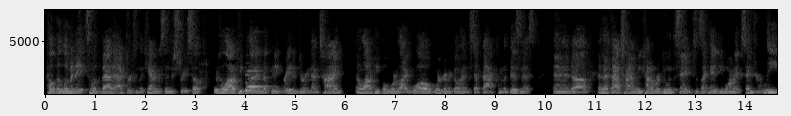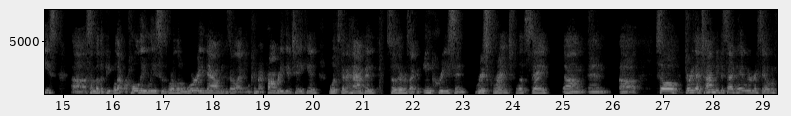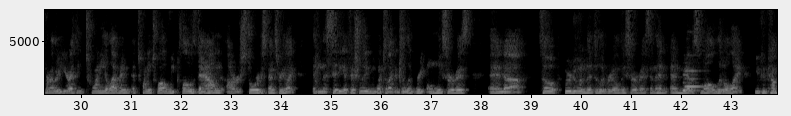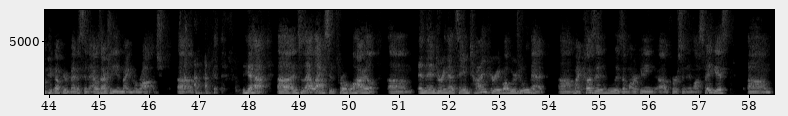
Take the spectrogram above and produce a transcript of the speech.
help eliminate some of the bad actors in the cannabis industry. So there's a lot of people that ended up getting raided during that time, and a lot of people were like, "Whoa, we're going to go ahead and step back from the business." And uh, and at that time, we kind of were doing the same because it's like, hey, do you want to extend your lease? Uh, some of the people that were holding leases were a little worried now because they're like, well, can my property get taken? What's going to happen? So there was like an increase in risk rent, let's say. Um, and uh, so during that time, we decided, hey, we were going to stay open for another year. I think 2011 and 2012, we closed down our store dispensary, like in the city officially. We went to like a delivery only service. And uh, so we were doing the delivery only service. And then, and we had a small little, like, you could come pick up your medicine. I was actually in my garage. Uh, yeah. Uh, and so that lasted for a while. Um, and then during that same time period, while we were doing that, uh, my cousin, who is a marketing uh, person in Las Vegas, um,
